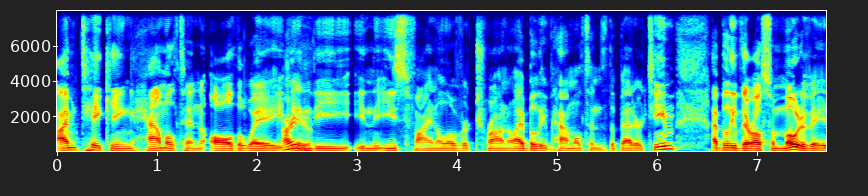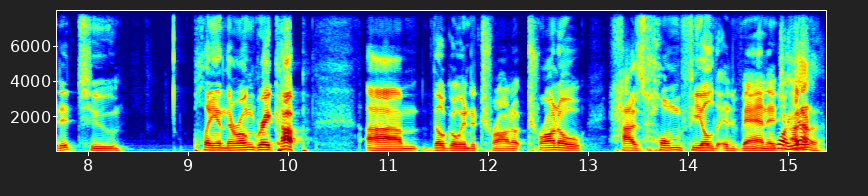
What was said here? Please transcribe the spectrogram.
I'm taking Hamilton all the way Are in you? the in the East final over Toronto. I believe Hamilton's the better team. I believe they're also motivated to play in their own Grey Cup. Um, they'll go into Toronto. Toronto has home field advantage. Well, I yeah. don't,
